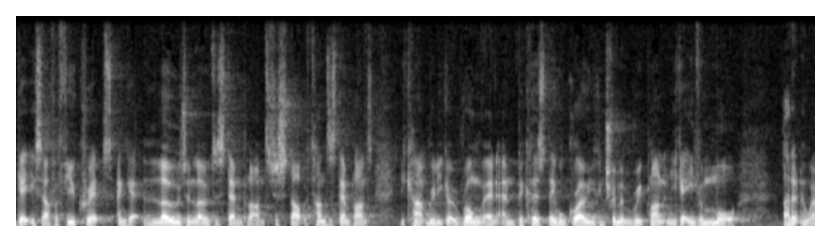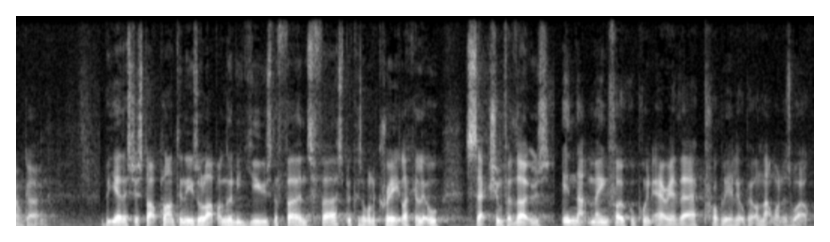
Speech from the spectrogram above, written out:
get yourself a few crypts and get loads and loads of stem plants. Just start with tons of stem plants. You can't really go wrong then. And because they will grow, you can trim them replant them. You get even more. I don't know where I'm going. But yeah, let's just start planting these all up. I'm going to use the ferns first because I want to create like a little section for those. In that main focal point area there, probably a little bit on that one as well.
